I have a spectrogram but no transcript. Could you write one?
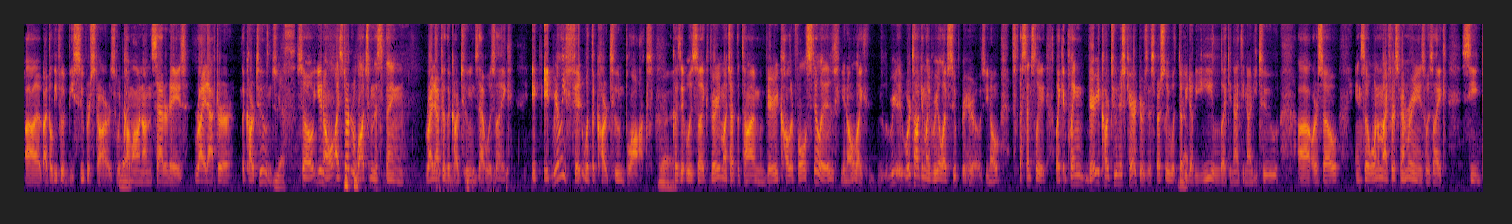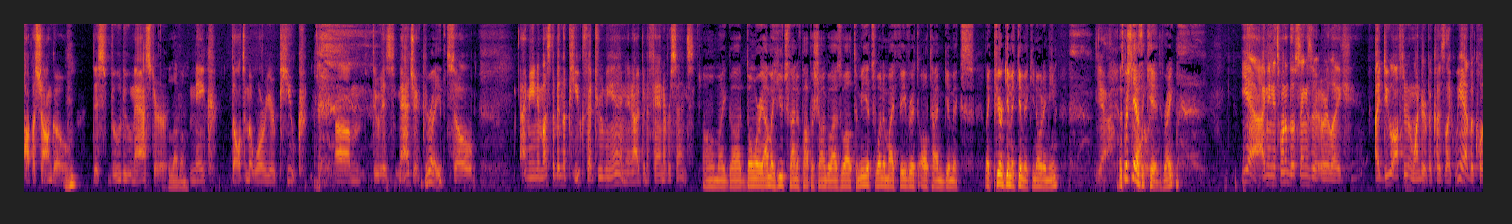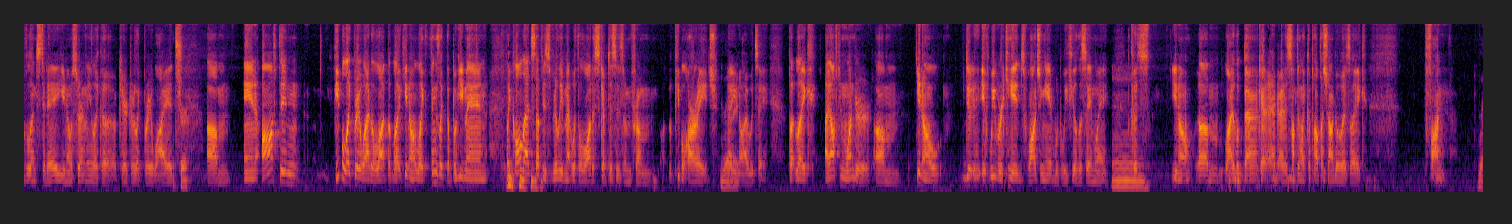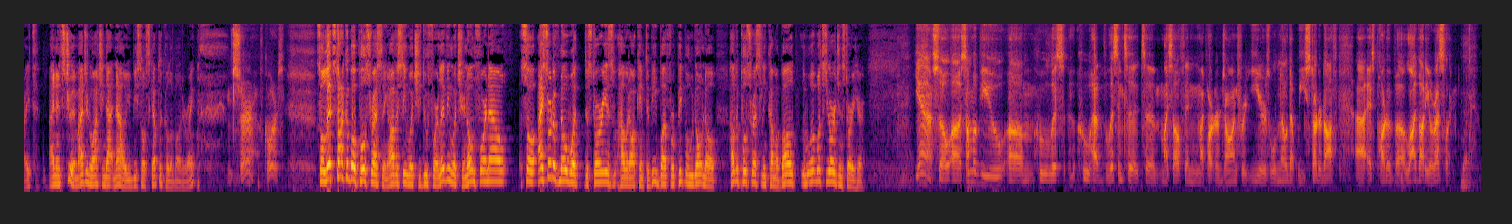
Uh, I believe it would be Superstars would come on on Saturdays right after the cartoons. Yes. So you know, I started watching this thing right after the cartoons. That was like. It, it really fit with the cartoon blocks Right. because it was like very much at the time very colorful still is you know like re- we're talking like real life superheroes you know essentially like playing very cartoonish characters especially with wwe like in 1992 uh, or so and so one of my first memories was like seeing papa shango this voodoo master Love him. make the ultimate warrior puke um, through his magic Right. so I mean, it must have been the puke that drew me in, and I've been a fan ever since. Oh my god. Don't worry, I'm a huge fan of Papa Shango as well. To me it's one of my favorite all-time gimmicks. Like pure gimmick gimmick, you know what I mean? Yeah. Especially as a kid, right? Yeah, I mean, it's one of those things that are like, I do often wonder because, like, we have equivalents today, you know, certainly like a character like Bray Wyatt. Sure. Um, and often people like Bray Wyatt a lot, but, like, you know, like things like the Boogeyman, like all that stuff is really met with a lot of skepticism from people our age, Right. you know, I would say. But, like, I often wonder, um, you know, do, if we were kids watching it, would we feel the same way? Because, you know, um, I look back at, at, at something like a Papa Shango as like fun. Right? And it's true. Imagine watching that now. You'd be so skeptical about it, right? Sure, of course. So let's talk about post wrestling. Obviously, what you do for a living, what you're known for now. So I sort of know what the story is, how it all came to be. But for people who don't know, how did post wrestling come about? What's the origin story here? Yeah, so uh, some of you um, who listen, who have listened to, to myself and my partner John for years will know that we started off uh, as part of uh, Live Audio Wrestling,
